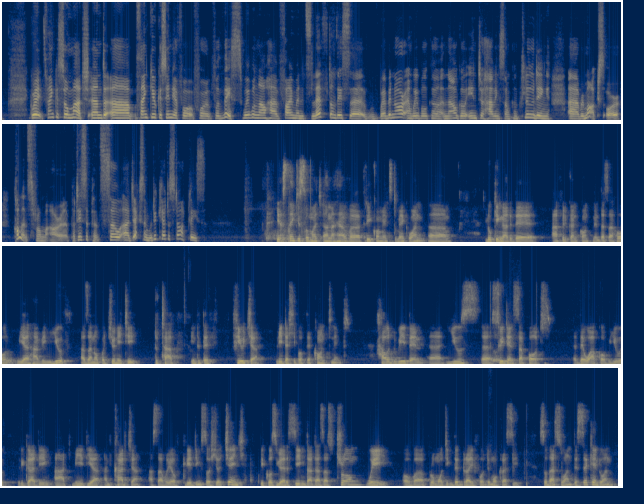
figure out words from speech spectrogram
great. Thank you so much. And uh, thank you, Ksenia, for, for, for this. We will now have five minutes left on this uh, webinar, and we will go, now go into having some concluding uh, remarks or comments from our participants. So, uh, Jackson, would you care to start, please? Yes, thank you so much. And I have uh, three comments to make. One, um, looking at the African continent as a whole, we are having youth as an opportunity to tap into the future leadership of the continent. How do we then uh, use uh, Sweden's support uh, the work of youth regarding art, media, and culture as a way of creating social change? Because we are seeing that as a strong way of uh, promoting the drive for democracy. So that's one. The second one,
